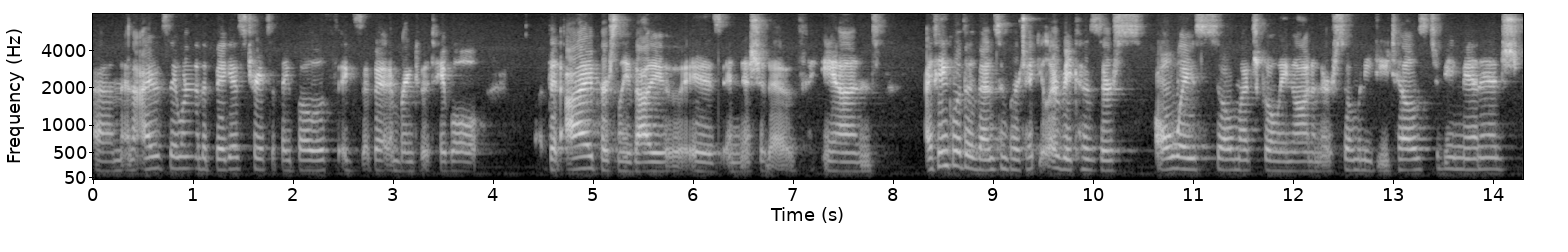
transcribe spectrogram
Um, and I would say one of the biggest traits that they both exhibit and bring to the table that I personally value is initiative. And I think with events in particular, because there's always so much going on and there's so many details to be managed,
